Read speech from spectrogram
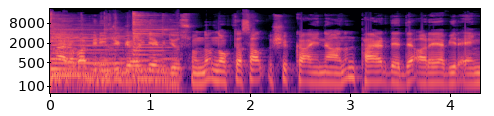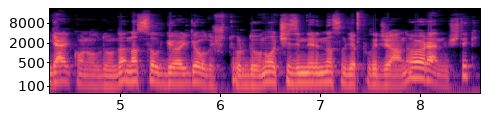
merhaba. Birinci gölge videosunda noktasal ışık kaynağının perdede araya bir engel konulduğunda nasıl gölge oluşturduğunu, o çizimlerin nasıl yapılacağını öğrenmiştik.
